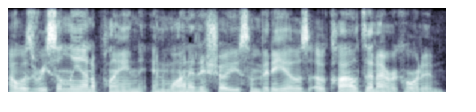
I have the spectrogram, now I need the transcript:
I was recently on a plane and wanted to show you some videos of clouds that I recorded.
